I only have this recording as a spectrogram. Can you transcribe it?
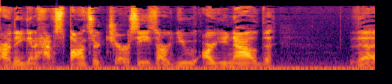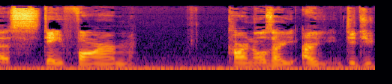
are they going to have sponsored jerseys? Are you are you now the the State Farm Cardinals? Are are did you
